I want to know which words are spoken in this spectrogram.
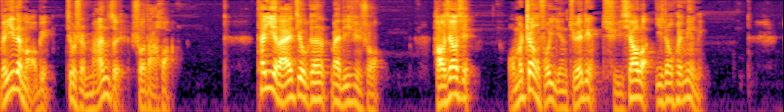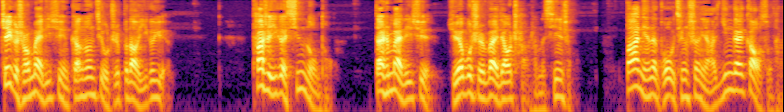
唯一的毛病就是满嘴说大话。他一来就跟麦迪逊说：“好消息，我们政府已经决定取消了议政会命令。”这个时候，麦迪逊刚刚就职不到一个月，他是一个新总统，但是麦迪逊绝不是外交场上的新手，八年的国务卿生涯应该告诉他，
